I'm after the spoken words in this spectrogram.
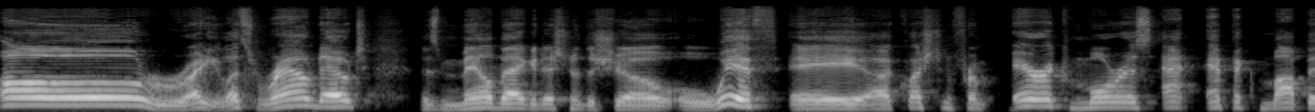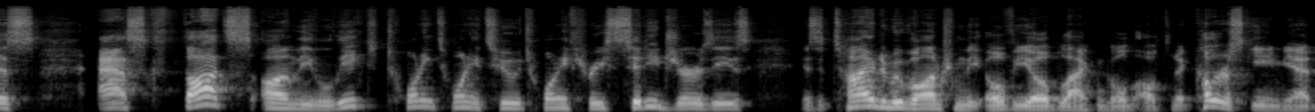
Alrighty, let's round out this mailbag edition of the show with a uh, question from Eric Morris at Epic Moppus. Ask thoughts on the leaked 2022-23 city jerseys. Is it time to move on from the OVO black and gold alternate color scheme yet?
